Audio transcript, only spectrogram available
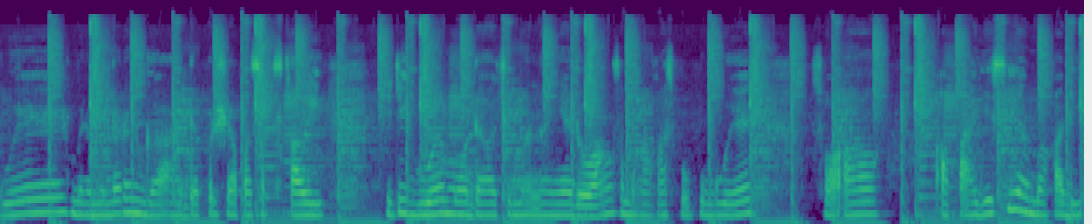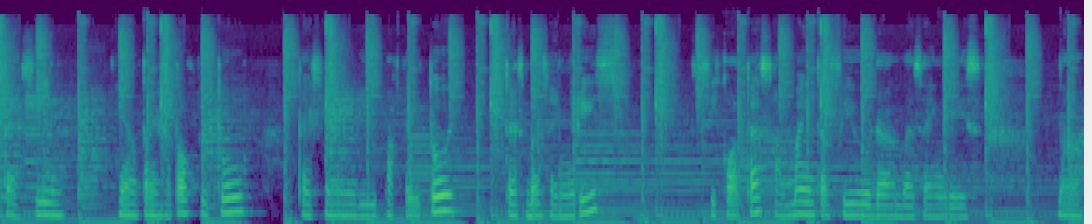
gue bener-bener nggak ada persiapan sama sekali. Jadi gue modal cuma nanya doang sama kakak sepupu gue soal apa aja sih yang bakal ditesin. Yang ternyata waktu itu tes yang dipakai itu tes bahasa Inggris, psikotes sama interview dalam bahasa Inggris. Nah,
